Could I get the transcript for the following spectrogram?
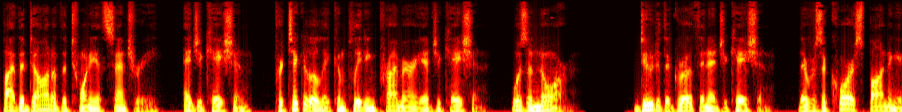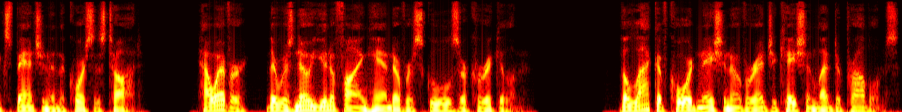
By the dawn of the 20th century, education, particularly completing primary education, was a norm. Due to the growth in education, there was a corresponding expansion in the courses taught. However, there was no unifying hand over schools or curriculum. The lack of coordination over education led to problems.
